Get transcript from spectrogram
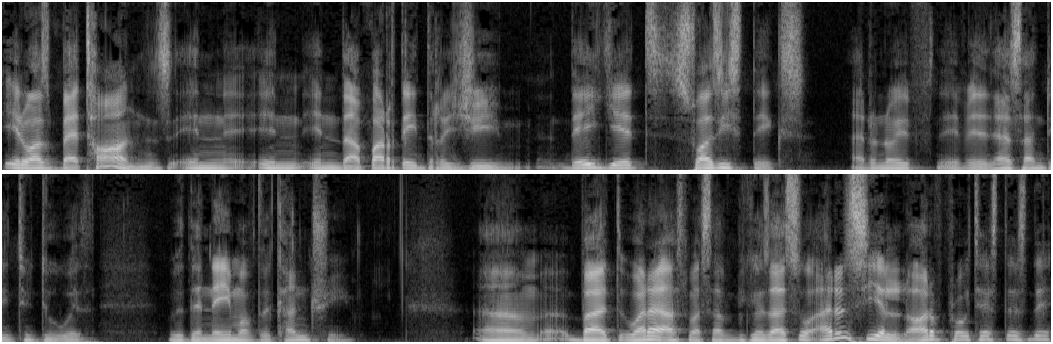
it was batons. In in in the apartheid regime, they get swazi sticks. I don't know if if it has something to do with with the name of the country. Um, but what I asked myself because I saw I didn't see a lot of protesters there.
